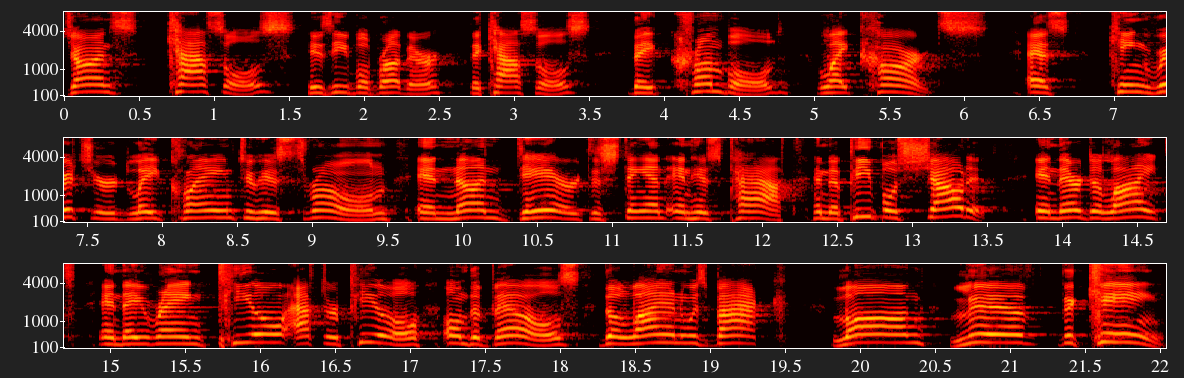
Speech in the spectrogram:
John's castles, his evil brother, the castles, they crumbled like cards as King Richard laid claim to his throne, and none dared to stand in his path. And the people shouted in their delight, and they rang peal after peal on the bells. The lion was back. Long live the king.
